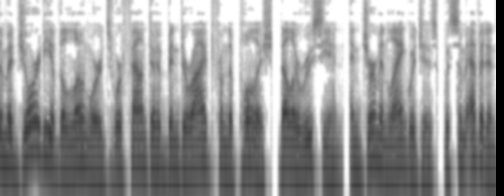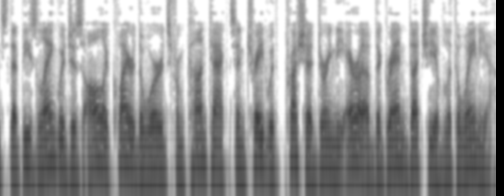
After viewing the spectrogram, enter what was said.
The majority of the loanwords were found to have been derived from the Polish, Belarusian, and German languages, with some evidence that these languages all acquired the words from contacts and trade with Prussia during the era of the Grand Duchy of Lithuania.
